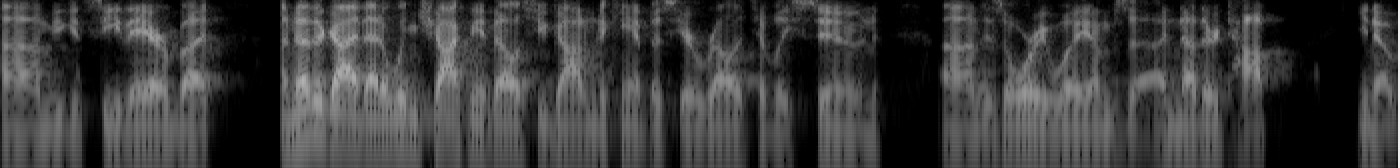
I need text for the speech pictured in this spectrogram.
Um, you can see there, but another guy that it wouldn't shock me if LSU got him to campus here relatively soon um, is Ori Williams, another top, you know,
